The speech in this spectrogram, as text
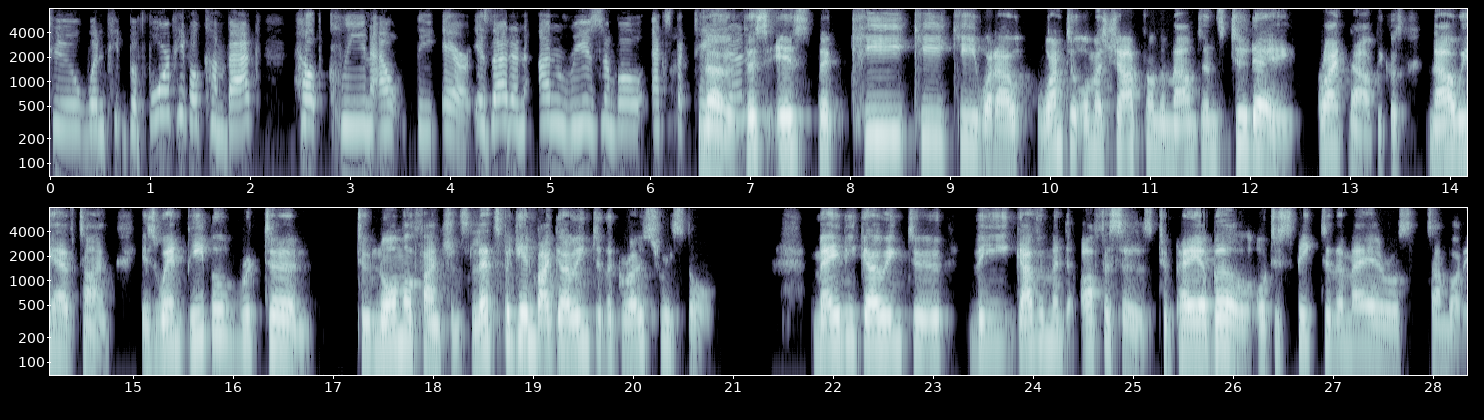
to when pe- before people come back help clean out the air is that an unreasonable expectation no this is the key key key what i want to almost shout from the mountains today right now because now we have time is when people return to normal functions. Let's begin by going to the grocery store. Maybe going to the government offices to pay a bill or to speak to the mayor or somebody,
